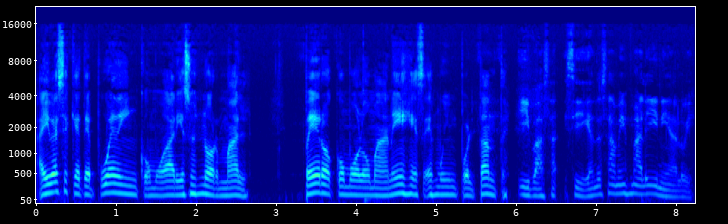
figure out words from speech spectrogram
hay veces que te pueden incomodar y eso es normal. Pero como lo manejes es muy importante. Y vas a- siguiendo esa misma línea, Luis,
